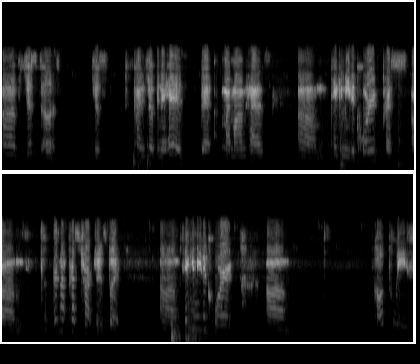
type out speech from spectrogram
uh, just, uh, just kind of jumping ahead, that my mom has um, taken me to court, press, um, or not press charges, but um, taking me to court, um, called police,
